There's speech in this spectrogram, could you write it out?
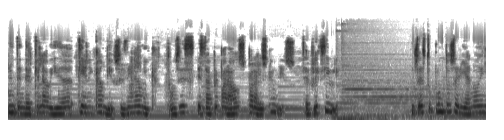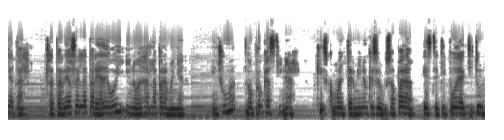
entender que la vida tiene cambios, es dinámica. Entonces, estar preparados para los cambios, ser flexible. Un sexto punto sería no dilatar, tratar de hacer la tarea de hoy y no dejarla para mañana. En suma, no procrastinar, que es como el término que se usa para este tipo de actitud.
